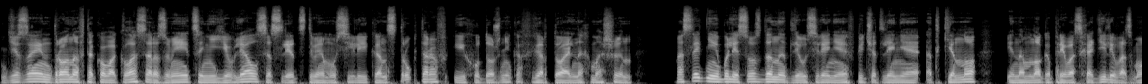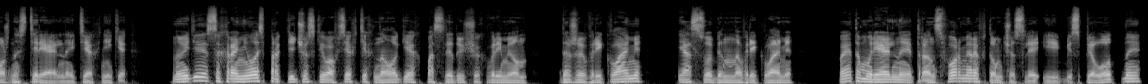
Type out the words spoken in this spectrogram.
Дизайн дронов такого класса, разумеется, не являлся следствием усилий конструкторов и художников виртуальных машин — Последние были созданы для усиления впечатления от кино и намного превосходили возможности реальной техники. Но идея сохранилась практически во всех технологиях последующих времен, даже в рекламе и особенно в рекламе. Поэтому реальные трансформеры, в том числе и беспилотные,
